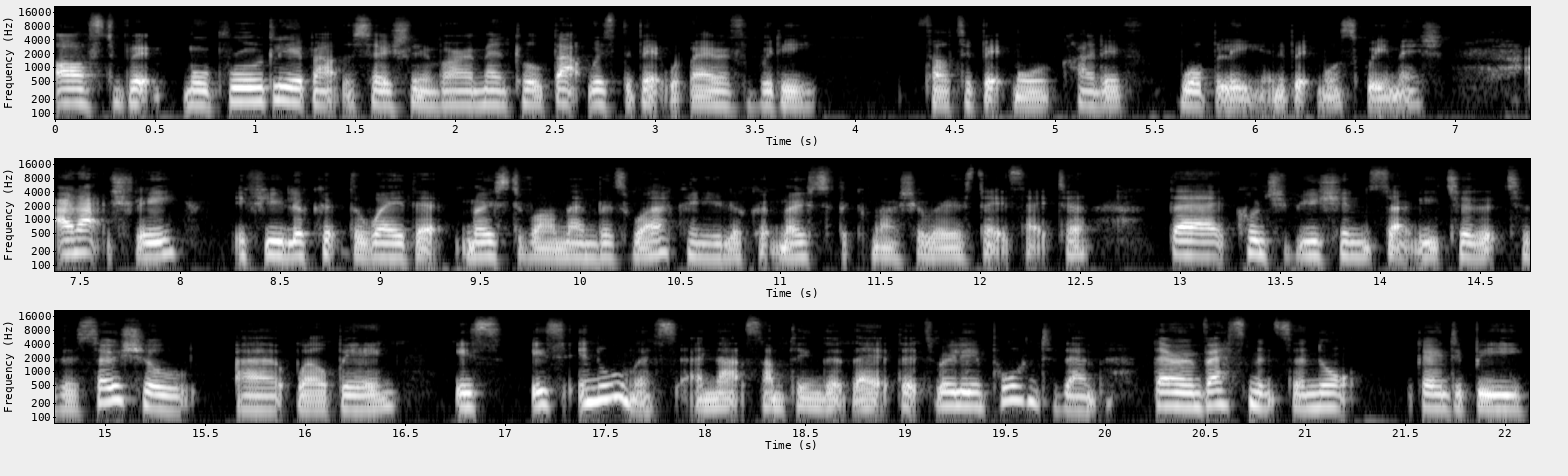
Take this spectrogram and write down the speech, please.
asked a bit more broadly about the social environmental, that was the bit where everybody felt a bit more kind of wobbly and a bit more squeamish. And actually, if you look at the way that most of our members work and you look at most of the commercial real estate sector, their contribution certainly to the, to the social uh, well-being is is enormous, and that's something that that's really important to them. Their investments are not going to be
